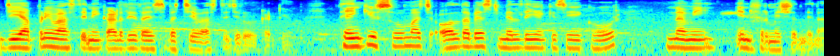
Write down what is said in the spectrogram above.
ਜੇ ਆਪਣੇ ਵਾਸਤੇ ਨਹੀਂ ਕੱਢਦੇ ਤਾਂ ਇਸ ਬੱਚੇ ਵਾਸਤੇ ਜ਼ਰੂਰ ਕੱਢਿਓ। Thank you so much 올 the best ਮਿਲਦੇ ਹਾਂ ਕਿਸੇ ਇੱਕ ਹੋਰ ਨਵੀਂ ਇਨਫੋਰਮੇਸ਼ਨ ਦੇ ਨਾਲ।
